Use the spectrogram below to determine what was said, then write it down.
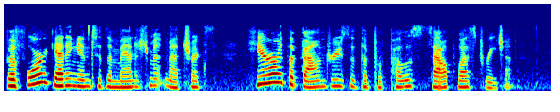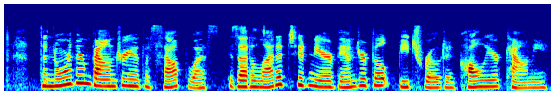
Before getting into the management metrics, here are the boundaries of the proposed Southwest region. The northern boundary of the Southwest is at a latitude near Vanderbilt Beach Road in Collier County,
